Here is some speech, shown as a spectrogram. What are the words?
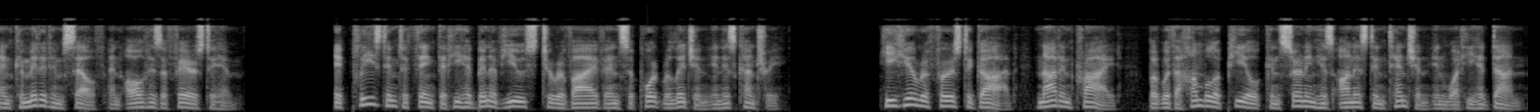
and committed himself and all his affairs to him. It pleased him to think that he had been of use to revive and support religion in his country. He here refers to God, not in pride, but with a humble appeal concerning his honest intention in what he had done.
